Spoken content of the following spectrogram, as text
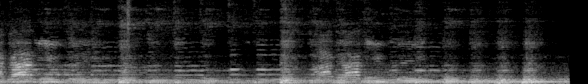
I got you, babe. I got you, babe.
